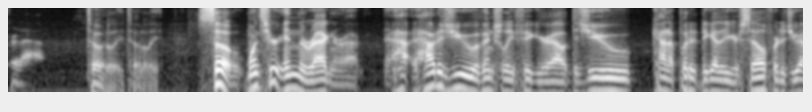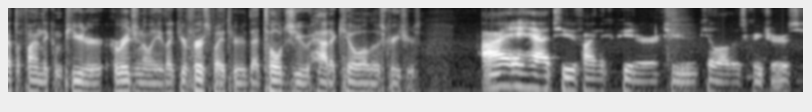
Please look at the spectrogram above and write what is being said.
for that. Totally, totally. So once you're in the Ragnarok, how, how did you eventually figure out? Did you kind of put it together yourself, or did you have to find the computer originally, like your first playthrough, that told you how to kill all those creatures? I had to find the computer to kill all those creatures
